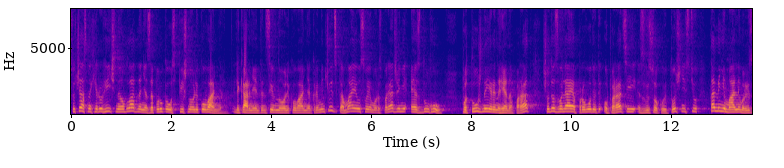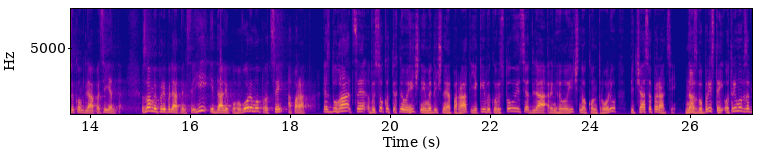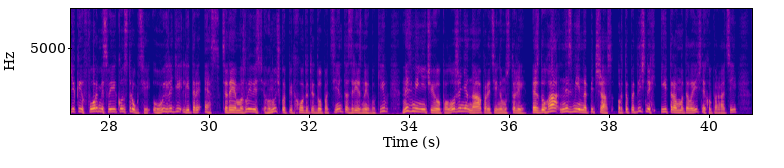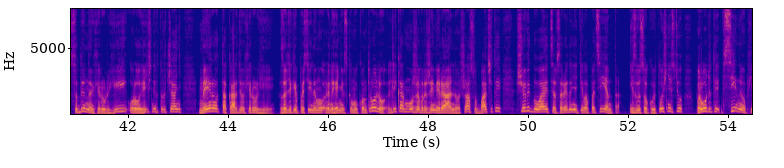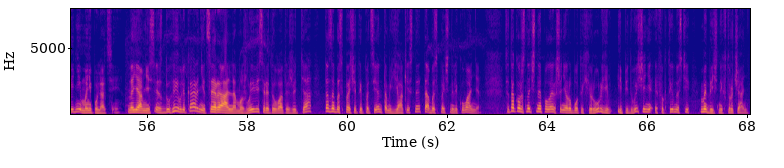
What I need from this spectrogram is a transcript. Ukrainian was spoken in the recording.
Сучасне хірургічне обладнання запорука успішного лікування. Лікарня інтенсивного лікування Кременчуцька має у своєму розпорядженні С-дугу – потужний рентген-апарат, що дозволяє проводити операції з високою точністю та мінімальним ризиком для пацієнта. З вами перепелятник Сергій, і далі поговоримо про цей апарат. С-дуга – це високотехнологічний медичний апарат, який використовується для рентгенологічного контролю під час операцій. Назву пристрій отримав завдяки формі своєї конструкції у вигляді літери С. Це дає можливість гнучко підходити до пацієнта з різних боків, не змінюючи його положення на операційному столі. С-дуга незмінна під час ортопедичних і травматологічних операцій, судинної хірургії, урологічних втручань, нейро та кардіохірургії. Завдяки постійному рентгенівському контролю лікар може в режимі реального часу бачити, що відбувається всередині тіла пацієнта, і з високою точністю проводити всі необхідні маніпуляції. Наявність С-дуги в лікарні це реальна можливість рятувати життя та забезпечити пацієнтам якісне та безпечне лікування. Це також значне полегшення роботи хірургів і підвищення ефективності медичних втручань.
